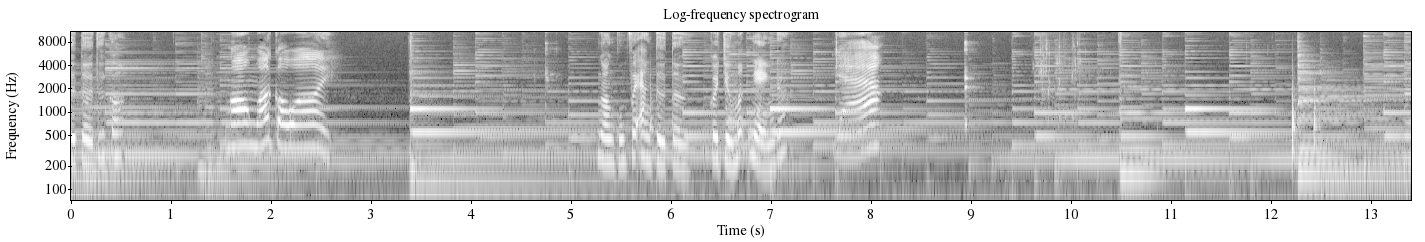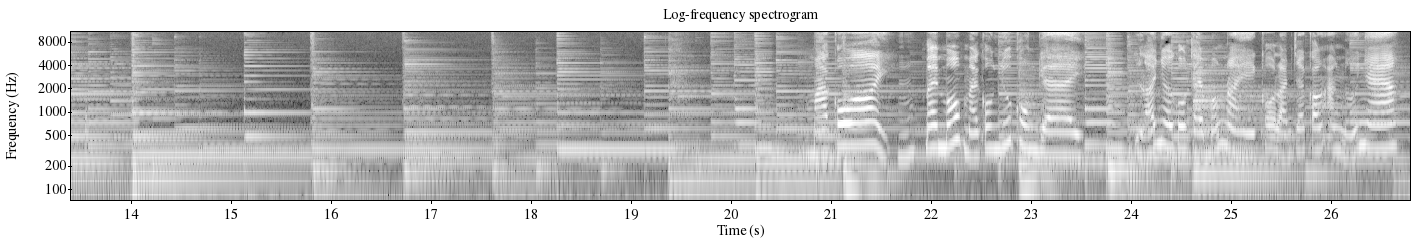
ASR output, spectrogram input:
từ từ thôi con. Ngon quá cô ơi. Ngon cũng phải ăn từ từ Coi chừng mắc nghẹn đó. Dạ. Mà cô ơi? Mai mốt mẹ con nhớ con về. Lỡ như con thèm món này Cô làm cho con ăn nữa nha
